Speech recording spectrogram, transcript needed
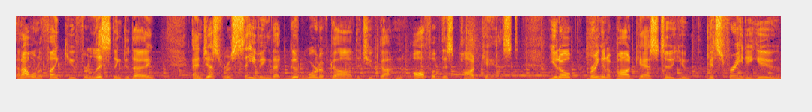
and I want to thank you for listening today and just receiving that good word of God that you've gotten off of this podcast. You know, bringing a podcast to you, it's free to you,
